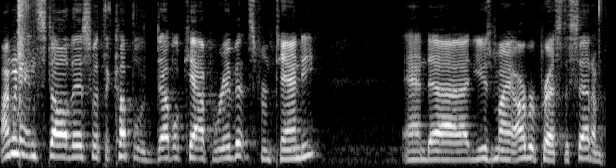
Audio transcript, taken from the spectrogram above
I'm gonna install this with a couple of double cap rivets from Tandy and uh, use my arbor press to set them.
